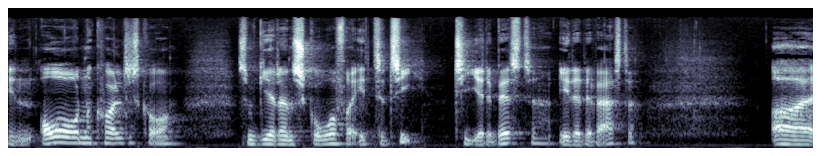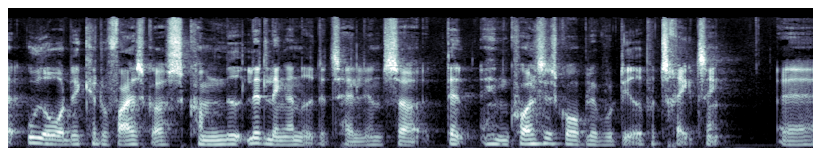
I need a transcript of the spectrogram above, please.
en overordnet quality score, som giver dig en score fra 1 til 10. 10 er det bedste, 1 er det værste. Og udover det kan du faktisk også komme ned, lidt længere ned i detaljen, så den, en quality score bliver vurderet på tre ting. Øh,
